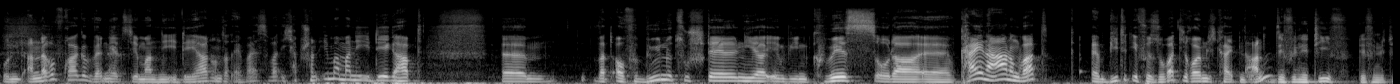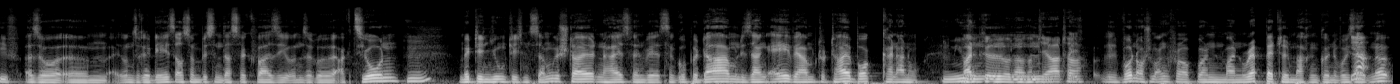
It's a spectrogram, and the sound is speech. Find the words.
und andere Frage, wenn jetzt jemand eine Idee hat und sagt, ey, weißt du was, ich habe schon immer mal eine Idee gehabt, ähm, was auf die Bühne zu stellen, hier irgendwie ein Quiz oder äh, keine Ahnung was. Äh, bietet ihr für sowas die Räumlichkeiten an? Definitiv, definitiv. Also ähm, unsere Idee ist auch so ein bisschen, dass wir quasi unsere Aktionen Mhm. mit den Jugendlichen zusammengestalten. Heißt, wenn wir jetzt eine Gruppe da haben und die sagen, ey, wir haben total Bock, keine Ahnung. Ein Musical oder so ein Theater. Ich, wir wurden auch schon angesprochen, ob man mal ein Rap-Battle machen könnte, wo ich Ja. sage, ne,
